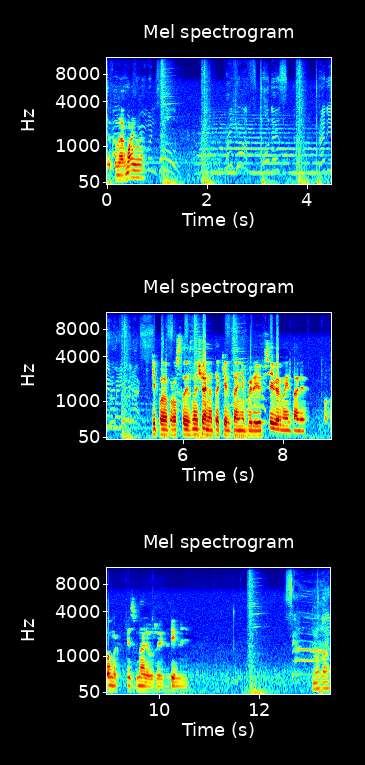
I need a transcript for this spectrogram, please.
это нормально. Tипа просто изначально-то кельты они были в Северной Италии. Потом их изгнали уже римляне. Ну да.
